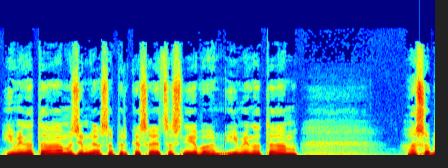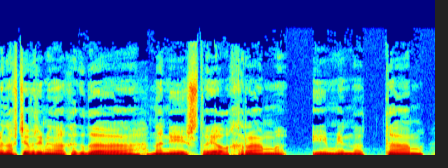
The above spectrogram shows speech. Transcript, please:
Именно там земля соприкасается с небом, именно там, особенно в те времена, когда на ней стоял храм, именно там –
